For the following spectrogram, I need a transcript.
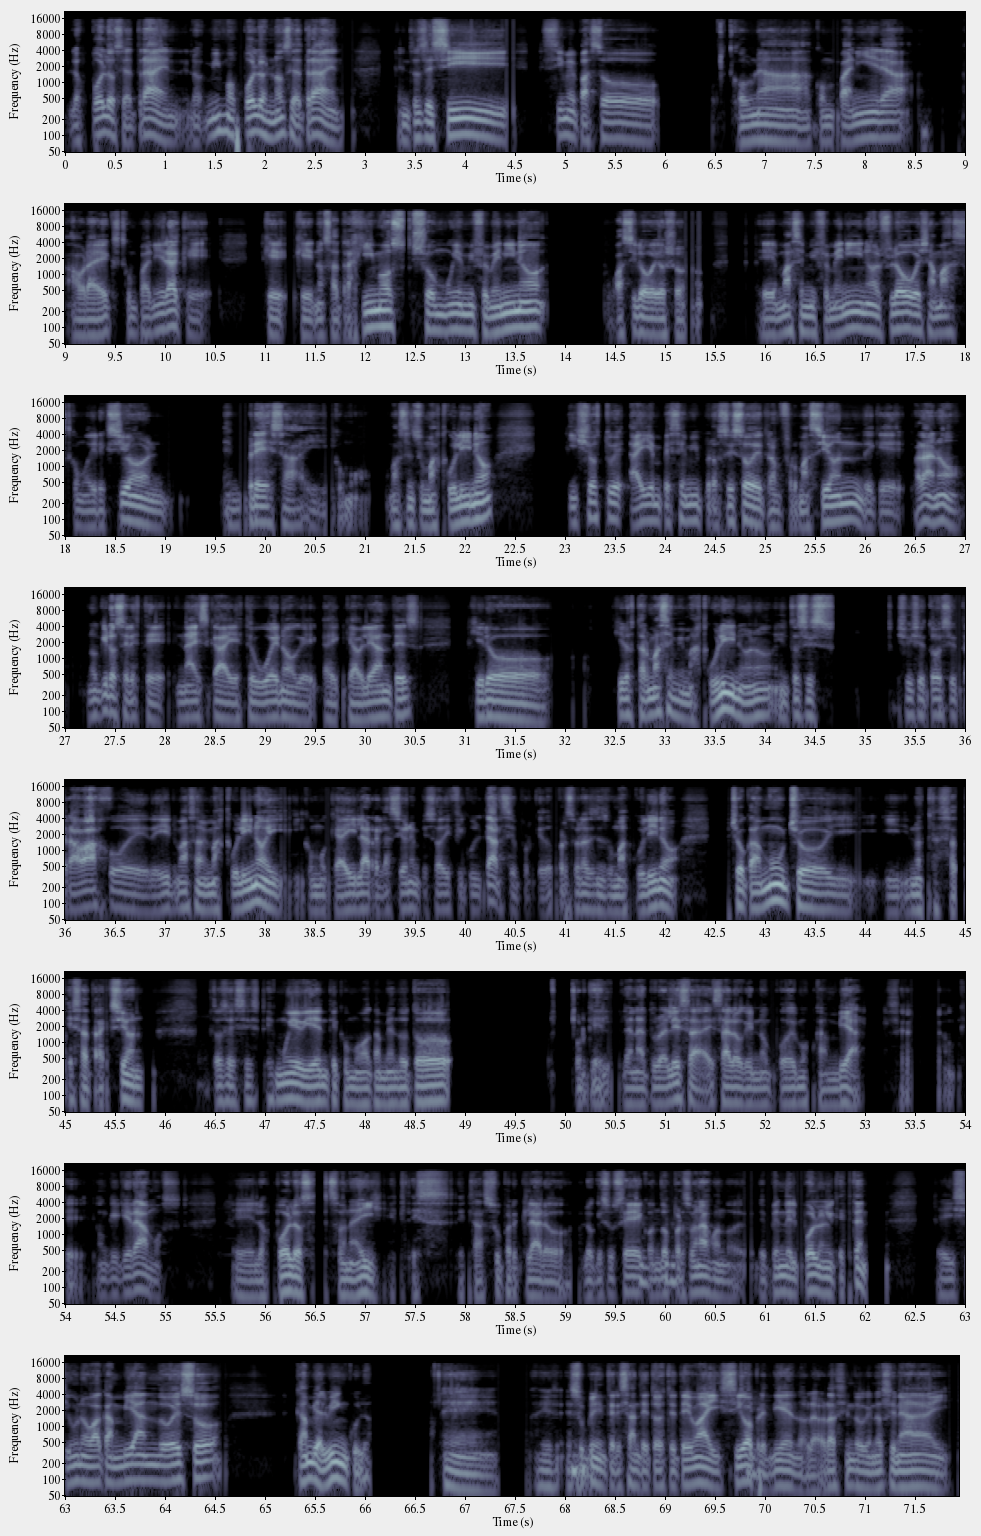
los polos se atraen, los mismos polos no se atraen. Entonces sí, sí me pasó con una compañera, ahora ex compañera, que, que, que nos atrajimos, yo muy en mi femenino, o así lo veo yo, ¿no? Eh, más en mi femenino, el flow, ella más como dirección, empresa y como más en su masculino. Y yo estuve, ahí empecé mi proceso de transformación de que, pará, no, no quiero ser este nice guy, este bueno que, que hablé antes, quiero, quiero estar más en mi masculino, ¿no? entonces yo hice todo ese trabajo de, ir más a mi masculino y, como que ahí la relación empezó a dificultarse porque dos personas en su masculino choca mucho y, no está esa, atracción. Entonces es, muy evidente cómo va cambiando todo, porque la naturaleza es algo que no podemos cambiar, aunque, aunque queramos. Eh, los polos son ahí, está súper claro lo que sucede con dos personas cuando depende del polo en el que estén. Eh, y si uno va cambiando eso, cambia el vínculo. Eh, es súper interesante todo este tema y sigo aprendiendo, la verdad siento que no sé nada y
